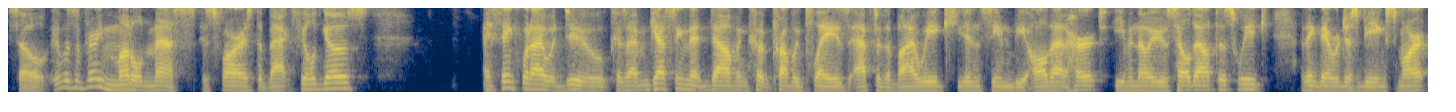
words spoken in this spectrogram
So it was a very muddled mess as far as the backfield goes. I think what I would do, because I'm guessing that Dalvin Cook probably plays after the bye week. He didn't seem to be all that hurt, even though he was held out this week. I think they were just being smart.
